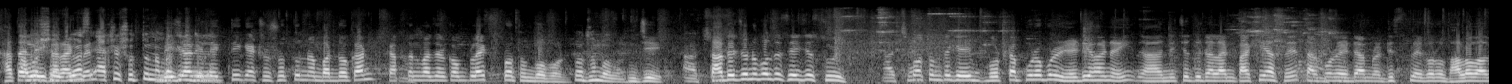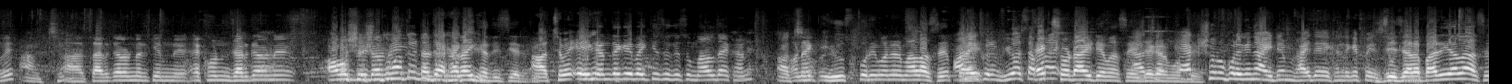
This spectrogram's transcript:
খাতায় লেখা রাখবেন। একশো সত্তর নম্বর বিজান ইলেকট্রিক একশো সত্তর নাম্বার দোকান কাপ্তান বাজার কমপ্লেক্স প্রথম ভবন। প্রথম ভবন। জি। আচ্ছা। তাদের জন্য বলতেছে এই যে সুইচ আচ্ছা। প্রথম থেকে এই বোর্ডটা পুরোপুরি রেডি হয় নাই নিচে দুটা লাইন বাকি আছে তারপরে এটা আমরা ডিসপ্লে করব ভালোভাবে। আচ্ছা। আর তার কারণে আর কি এমনি এখন যার কারণে অবশ্যই, শুধুমাত্র এটা রাইখা দিছি আর আচ্ছা ভাই এইখান থেকে ভাই কিছু কিছু মাল দেখান। আচ্ছা। অনেক হিউজ পরিমাণের মাল আছে আপনারা একশোটা আইটেম আছে এই জায়গার মধ্যে। একশোর উপরে কিন্তু আইটেম ভাইদের এখান থেকে পেয়েছে যে যারা বাড়িওয়ালা আছে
